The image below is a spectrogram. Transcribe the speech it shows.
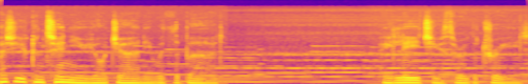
As you continue your journey with the bird, he leads you through the trees.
